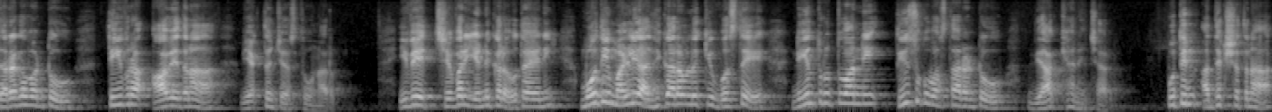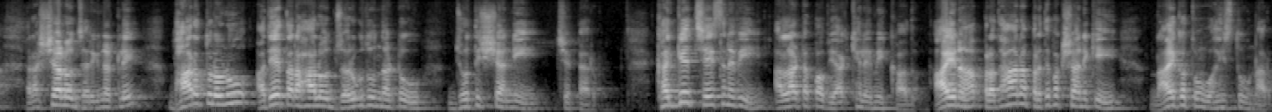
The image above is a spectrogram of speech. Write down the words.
జరగవంటూ తీవ్ర ఆవేదన వ్యక్తం చేస్తూ ఉన్నారు. ఇవే చివరి ఎన్నికలు అవుతాయని మోదీ మళ్ళీ అధికారంలోకి వస్తే నియంతృత్వాన్ని తీసుకువస్తారంటూ వ్యాఖ్యానించారు. పుతిన్ అధ్యక్షతన రష్యాలో జరిగినట్లే భారత్లోనూ అదే తరహాలో జరుగుతుందంటూ జ్యోతిష్యాన్ని చెప్పారు. ఖర్గే చేసినవి అల్లాటప్ప వ్యాఖ్యలేమీ కాదు. ఆయన ప్రధాన ప్రతిపక్షానికి నాయకత్వం వహిస్తూ ఉన్నారు.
